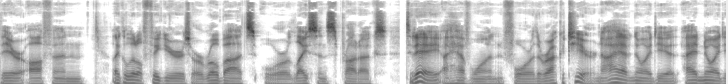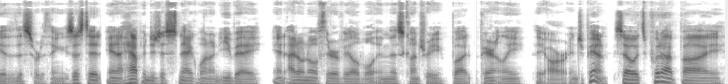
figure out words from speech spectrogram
they're often like little figures or robots or licensed products. Today, I have one for the Rocketeer. Now, I have no idea, I had no idea that this sort of thing existed, and I happened to just snag one on eBay, and I don't know if they're available in this country, but apparently they are in Japan. So it's put out by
